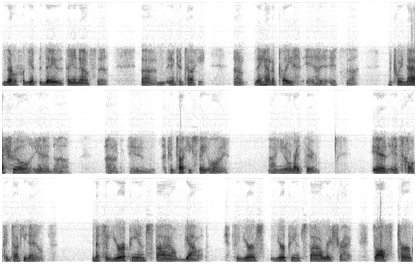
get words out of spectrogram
never forget the day that they announced that uh, in Kentucky. Uh, they had a place. Uh, it's uh, between Nashville and uh, uh, in the Kentucky state line, uh, you know, right there. And it's called Kentucky Downs. And it's a European style gallop. It's a Euro- European style racetrack. It's off turf.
